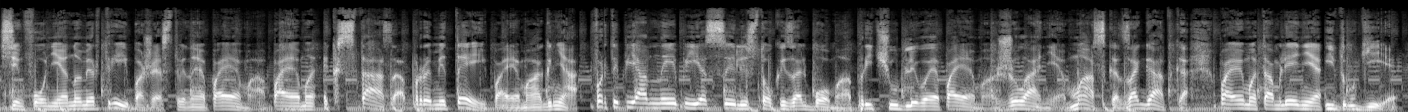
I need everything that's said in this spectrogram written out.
Симфония номер три «Божественная поэма», поэма «Экстаза», «Прометей», поэма «Огня», фортепианные пьесы «Листок из альбома», «Причудливая поэма», «Желание», «Маска», «Загадка», поэма «Томление» и другие –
